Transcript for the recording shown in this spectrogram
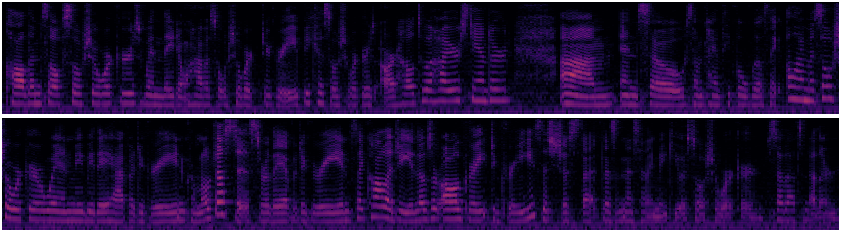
call themselves social workers when they don't have a social work degree because social workers are held to a higher standard. Um, and so sometimes people will say oh i'm a social worker when maybe they have a degree in criminal justice or they have a degree in psychology and those are all great degrees it's just that doesn't necessarily make you a social worker. So that's another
